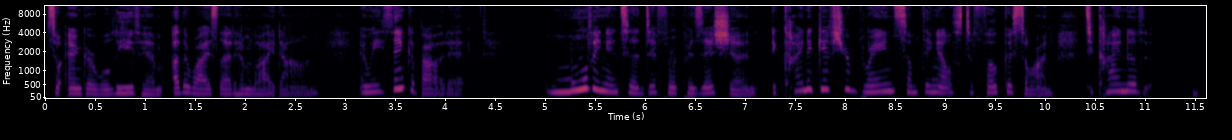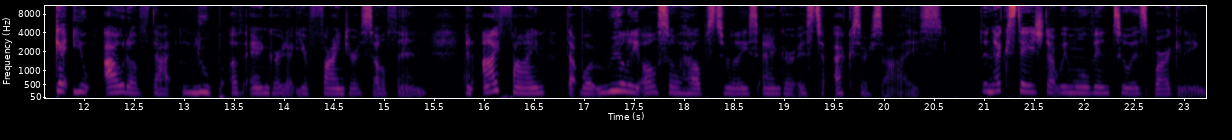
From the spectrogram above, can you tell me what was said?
so anger will leave him. Otherwise, let him lie down. And when you think about it, moving into a different position, it kind of gives your brain something else to focus on, to kind of get you out of that loop of anger that you find yourself in. And I find that what really also helps to release anger is to exercise. The next stage that we move into is bargaining.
